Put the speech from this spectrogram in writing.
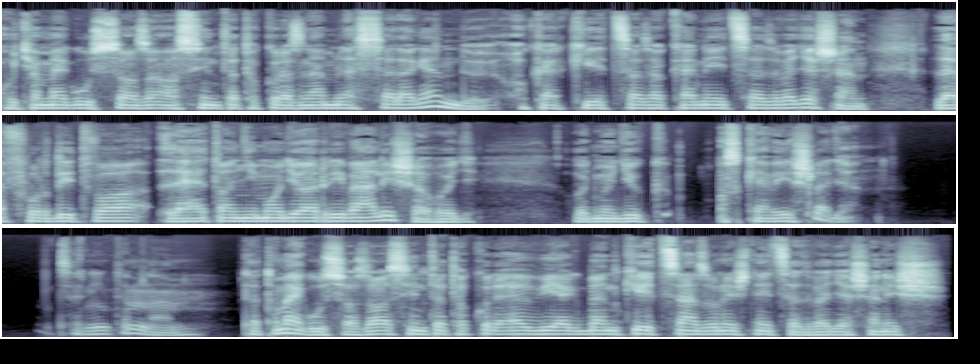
hogyha megúszza az a szintet, akkor az nem lesz elegendő? Akár 200, akár 400 vegyesen? Lefordítva lehet annyi magyar riválisa, hogy, hogy mondjuk az kevés legyen? Szerintem nem. Tehát ha megúszza az alszintet, akkor elviekben 200 és 400 vegyesen is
